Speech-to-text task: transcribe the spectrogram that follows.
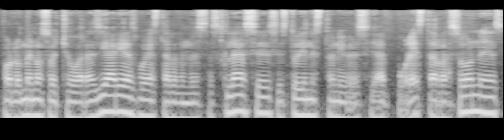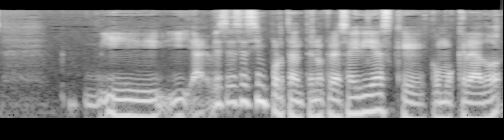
por lo menos ocho horas diarias, voy a estar dando estas clases, estoy en esta universidad por estas razones. Y, a veces es importante, ¿no creas? Hay días que como creador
